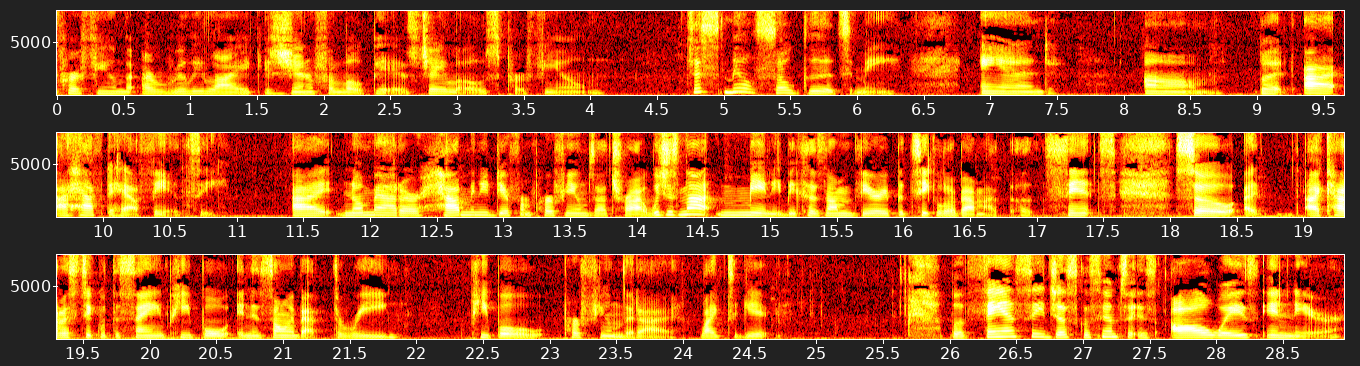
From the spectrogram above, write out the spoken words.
perfume that I really like is Jennifer Lopez, J Lo's perfume. Just smells so good to me. And um, but I I have to have fancy. I no matter how many different perfumes I try, which is not many because I'm very particular about my uh, scents. So I I kind of stick with the same people, and it's only about three people perfume that I like to get. But fancy Jessica Simpson is always in there.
